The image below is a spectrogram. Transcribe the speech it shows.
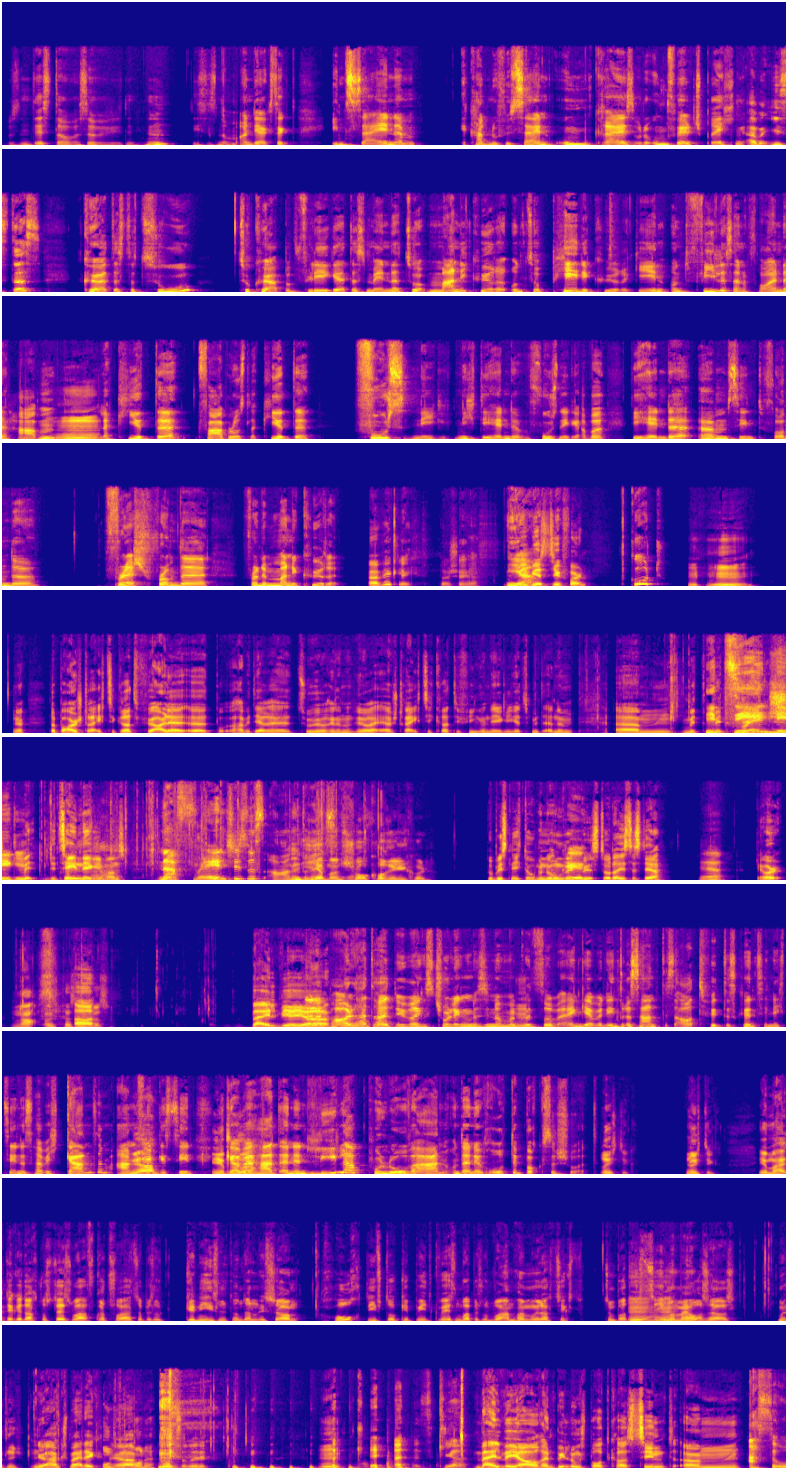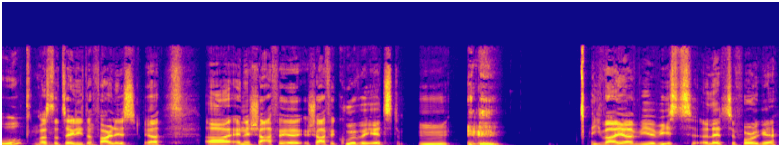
was, ist denn das da? Was, hm? ist es normal? Und der hat gesagt, in seinem, er kann nur für sein Umkreis oder Umfeld sprechen, aber ist das gehört es dazu, zur Körperpflege, dass Männer zur Maniküre und zur Pediküre gehen und viele seiner Freunde haben Mhm. lackierte, farblos lackierte Fußnägel. Nicht die Hände, aber Fußnägel. Aber die Hände ähm, sind von der fresh from the, from the Maniküre. Ah, wirklich? Da schau her. Ja. Wie, hat es dir gefallen? Gut. Mhm. Ja, der Paul streicht sich gerade für alle äh, habitäre Zuhörerinnen und Hörer, er streicht sich gerade die Fingernägel jetzt mit einem ähm, mit, Die mit French. Zehennägel. Mit, die Zehennägel, waren's. Na, French ist was anderes. Ich habe einen Schokoriegel geholt. Du bist nicht du, wenn du Okay. hungrig bist, oder? Ist das der? Ja. Jawohl. Na, das kann Ah. Weil wir Ja. ja. Der Paul hat heute übrigens, Entschuldigung, dass ich nochmal Hm? kurz darauf eingehe, aber ein interessantes Outfit, das könnt ihr nicht sehen. Das habe ich ganz am Anfang Ja, gesehen. ich Ich glaube, er hat einen lila Pullover an und eine rote Boxershort. Richtig. Richtig. Ich habe mir heute gedacht, was das war, gerade vorher so ein bisschen genieselt und dann ist so ein Hochtiefdruckgebiet gewesen, war ein bisschen warm, habe ich mir gedacht, siehst du, zum Podcast Mm. zieh ich mir meine Hose aus. Gemütlich. Ja, geschmeidig. Und ja, ohne. Absolut. Alles klar. Weil wir ja auch ein Bildungspodcast sind, ähm, Ach so. was tatsächlich der Fall ist. Ja. Äh, eine scharfe, scharfe Kurve jetzt. Mm. Ich war ja, wie ihr wisst, äh, letzte Folge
